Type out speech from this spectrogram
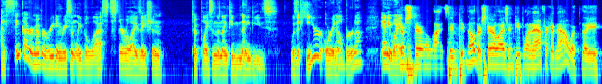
I think I remember reading recently the last sterilization took place in the 1990s. Was it here or in Alberta? Anyway, They're sterilizing. No, they're sterilizing people in Africa now with the.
